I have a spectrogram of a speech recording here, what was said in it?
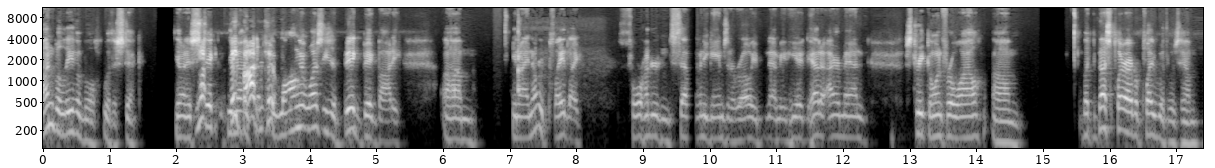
unbelievable with a stick. You know, his Yeah, stick. Big know, body, how too. long it was. He's a big, big body. Um, you know, I know he played like 470 games in a row. He, I mean, he had had an Ironman streak going for a while. Um, but the best player I ever played with was him.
